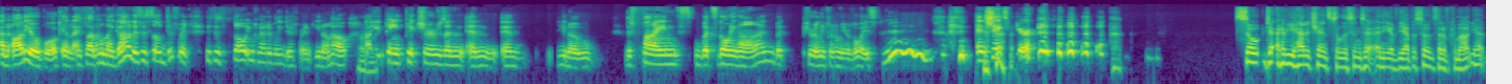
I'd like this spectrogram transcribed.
an audio book and I thought, oh my God, this is so different. This is so incredibly different. You know, how Uh-huh. how you paint pictures and and and you know defines what's going on, but purely from your voice. and Shakespeare. So, have you had a chance to listen to any of the episodes that have come out yet?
